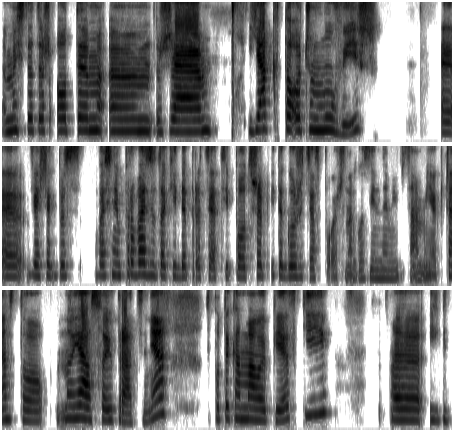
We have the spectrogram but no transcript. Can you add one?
Myślę też o tym, że jak to, o czym mówisz, wiesz, jakby właśnie prowadzi do takiej deprecjacji potrzeb i tego życia społecznego z innymi psami. Jak często, no ja w swojej pracy, nie? Spotykam małe pieski, e, i,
